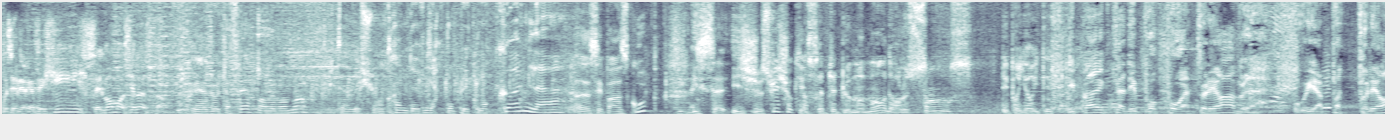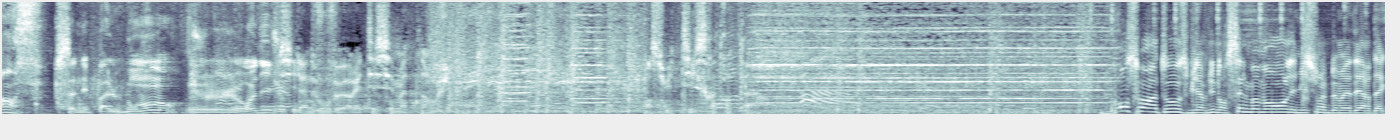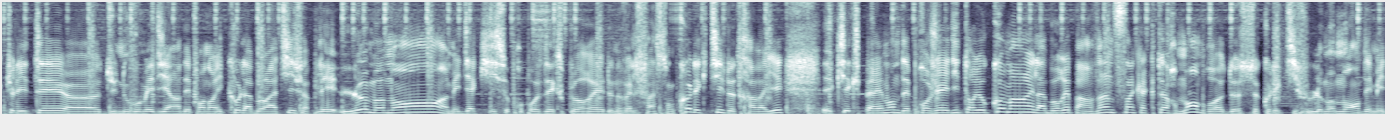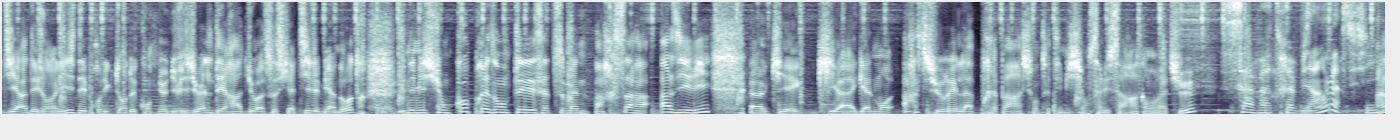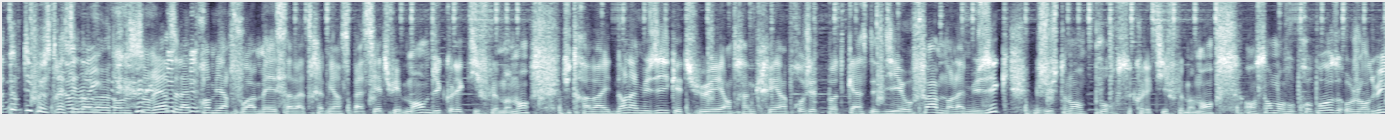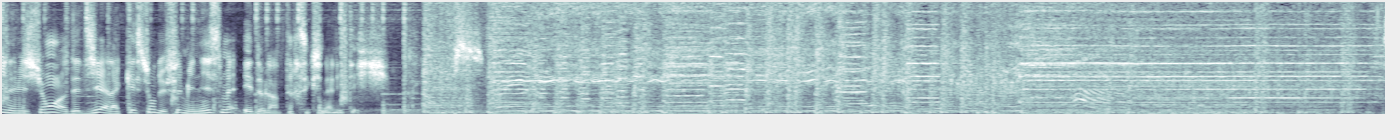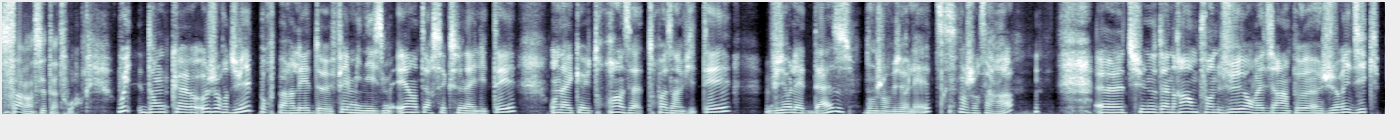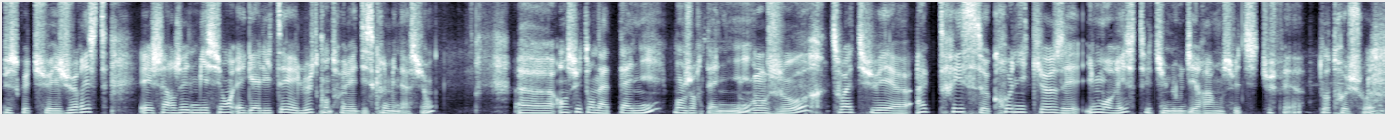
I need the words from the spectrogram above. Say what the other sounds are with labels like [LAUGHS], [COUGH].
vous avez réfléchi C'est le moment, c'est l'instant. Rien d'autre à faire pour le moment Putain, mais je suis en train de devenir complètement conne là. Euh, C'est pas un scoop Il s'a- il- Je suis choqué. Ce serait peut-être le moment dans le sens des priorités. Il paraît que t'as des propos intolérables, où il n'y a pas de tolérance. Ça n'est pas le bon moment, je le redis. Si l'un de vous veut arrêter, c'est maintenant ou jamais. Ensuite, il sera trop tard. Bonsoir à tous, bienvenue dans C'est le moment, l'émission hebdomadaire d'actualité euh, du nouveau média indépendant et collaboratif appelé Le Moment, un média qui se propose d'explorer de nouvelles façons collectives de travailler et qui expérimente des projets éditoriaux communs élaborés par 25 acteurs membres de ce collectif Le Moment, des médias, des journalistes, des producteurs de contenu audiovisuel, des radios associatives et bien d'autres. Une émission co-présentée cette semaine par Sarah Aziri euh, qui, a également assuré la préparation de cette émission. Salut Sarah, comment vas-tu? Ça va très bien, merci. Un tout petit peu stressé dans, le, dans le sourire, c'est la [LAUGHS] première fois, mais ça va très bien se passer. Tu es membre du collectif Le Moment, tu travailles dans la musique et tu es en train de créer un projet de podcast dédié aux femmes dans la musique, justement pour ce collectif Le Moment. Ensemble, on vous propose aujourd'hui une émission dédiée à la question du féminisme et de l'intersectionnalité. Sarah, c'est à toi. Oui, donc euh, aujourd'hui, pour parler de féminisme et intersectionnalité, on accueille trois, trois invités. Violette Daz. Bonjour Violette. Bonjour Sarah. [LAUGHS] Euh, tu nous donneras un point de vue, on va dire, un peu euh, juridique, puisque tu es juriste et chargé de mission égalité et lutte contre les discriminations. Euh, ensuite, on a Tani. Bonjour Tani. Bonjour. Toi, tu es euh, actrice, chroniqueuse et humoriste, et tu nous diras ensuite si tu fais euh, d'autres choses.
